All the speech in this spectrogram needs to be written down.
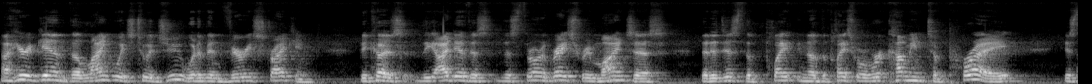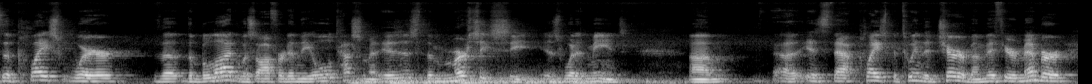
Now, here again, the language to a Jew would have been very striking because the idea of this, this throne of grace reminds us that it is the place, you know, the place where we're coming to pray is the place where the, the blood was offered in the Old Testament. It is the mercy seat, is what it means. Um, uh, it's that place between the cherubim. If you remember,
